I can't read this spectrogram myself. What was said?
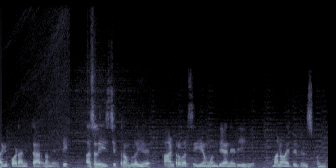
ఆగిపోవడానికి కారణం ఏంటి? అసలు ఈ చిత్రంలో కాంట్రవర్సీ ఏముంది అనేది మనం అయితే తెలుసుకుందాం.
